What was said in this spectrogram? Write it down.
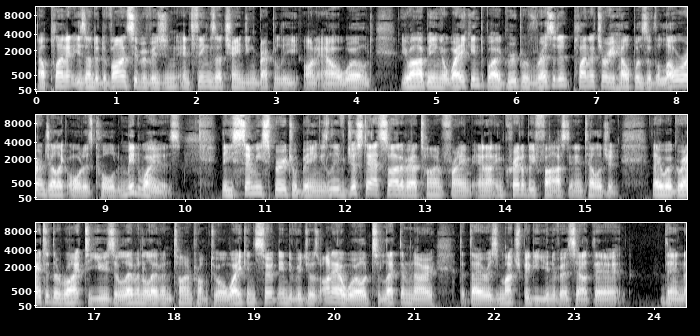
Our planet is under divine supervision and things are changing rapidly on our world. You are being awakened by a group of resident planetary helpers of the lower angelic orders called Midwayers. These semi spiritual beings live just outside of our time frame and are incredibly fast and intelligent. They were granted the right to use 1111 time prompt to awaken certain individuals on our world to let them know that there is a much bigger universe out there than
